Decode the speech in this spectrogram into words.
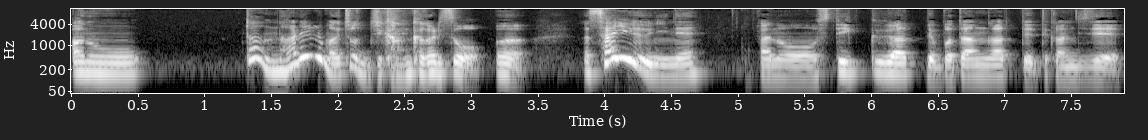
あのーただ慣れるまでちょっと時間かかりそう、うん、左右にねあのスティックがあってボタンがあってって感じで、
